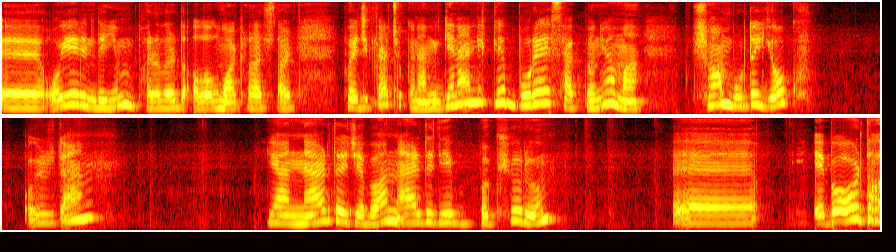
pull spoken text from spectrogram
e, o yerindeyim. Paraları da alalım arkadaşlar. Paracıklar çok önemli. Genellikle buraya saklanıyor ama şu an burada yok. O yüzden yani nerede acaba? Nerede diye bakıyorum. Ee, Ebe orada.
